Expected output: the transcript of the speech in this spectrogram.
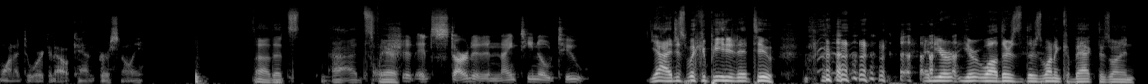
wanted to work at Alcan personally. Oh, that's uh, it's Oh, fair. shit, it started in 1902. Yeah, I just Wikipedia'd it too. and you're you're well. There's there's one in Quebec. There's one in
